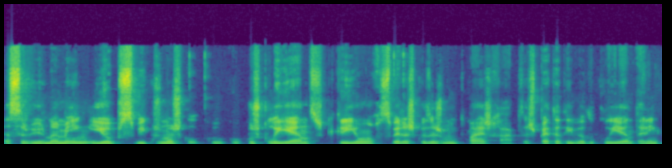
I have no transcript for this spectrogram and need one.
a servir-me a mim e eu percebi que os meus que, que os clientes queriam receber as coisas muito mais rápido. A expectativa do cliente era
